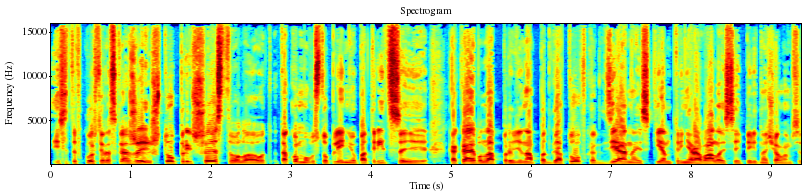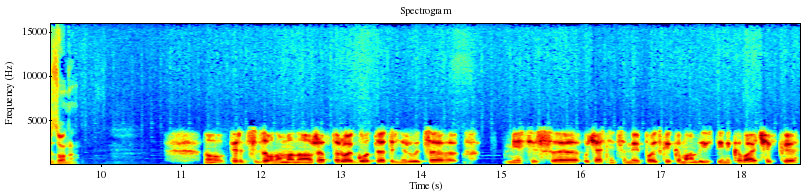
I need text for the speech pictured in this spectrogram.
если ты в курсе, расскажи, что предшествовало вот такому выступлению Патриции, какая была проведена подготовка, где она и с кем тренировалась перед началом сезона? Ну, перед сезоном она уже второй год тренируется вместе с э, участницами польской команды Юстины Ковальчик.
